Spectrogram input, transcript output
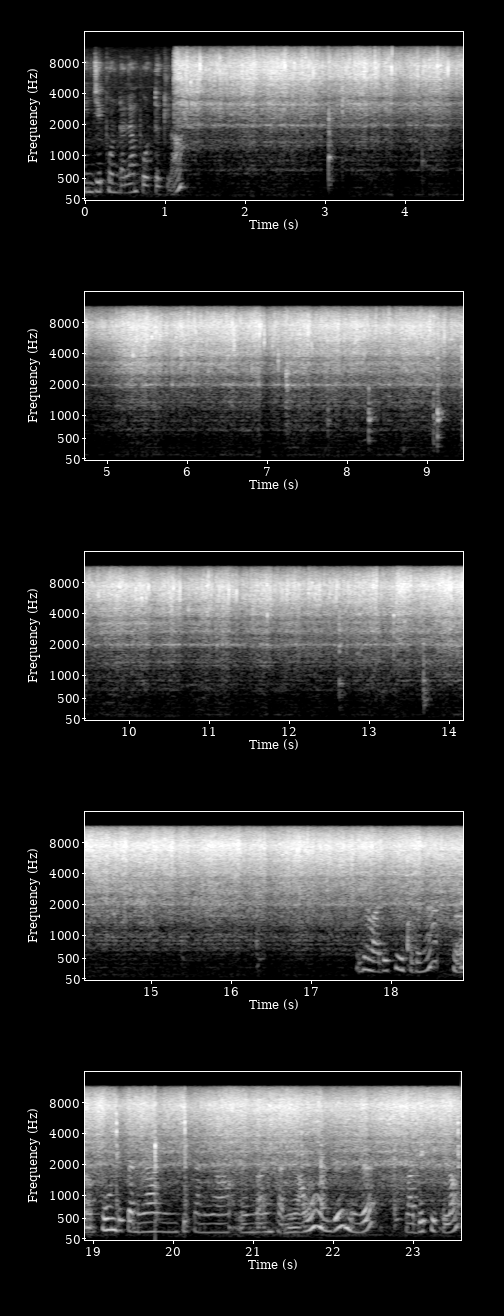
இஞ்சி பூண்டெல்லாம் போட்டுக்கலாம். இதை வதக்கி விட்டுடுங்க. பூண்டு தனியாக இஞ்சி தனியாக வெங்காயம் தனியாகவும் வந்து நீங்கள் வதக்கிக்கலாம்.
